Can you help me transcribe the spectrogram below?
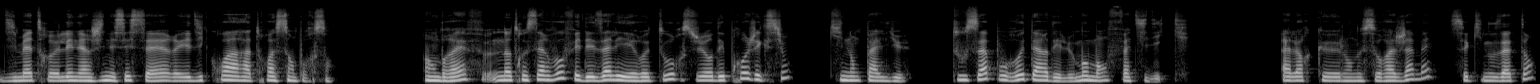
d'y mettre l'énergie nécessaire et d'y croire à 300%. En bref, notre cerveau fait des allers et retours sur des projections qui n'ont pas lieu. Tout ça pour retarder le moment fatidique. Alors que l'on ne saura jamais ce qui nous attend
